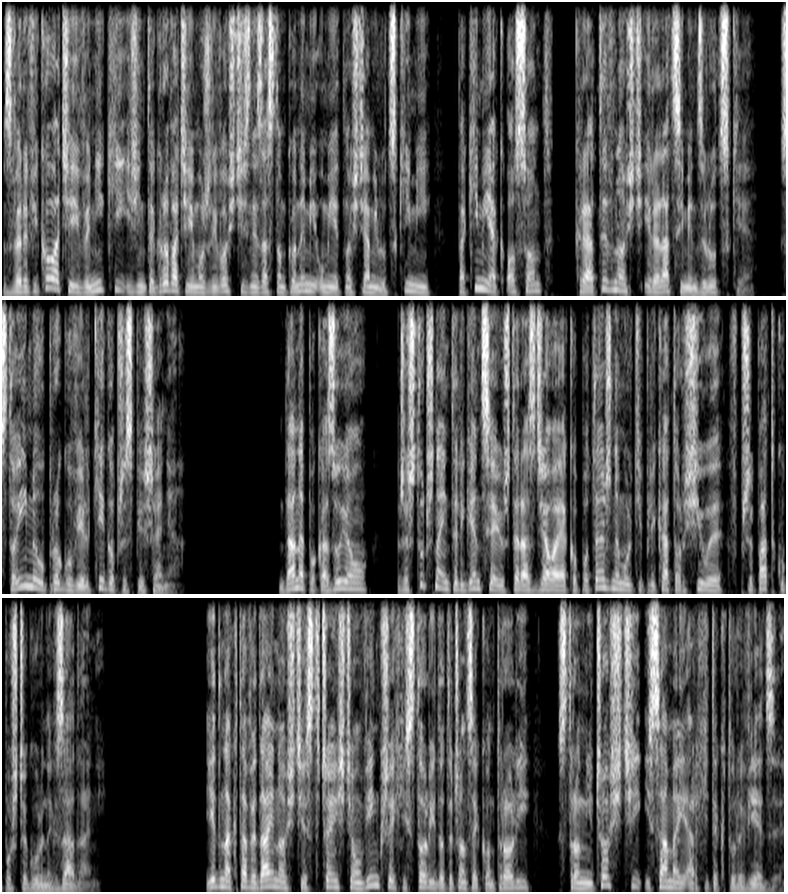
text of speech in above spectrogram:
Zweryfikować jej wyniki i zintegrować jej możliwości z niezastąpionymi umiejętnościami ludzkimi, takimi jak osąd, kreatywność i relacje międzyludzkie. Stoimy u progu wielkiego przyspieszenia. Dane pokazują, że sztuczna inteligencja już teraz działa jako potężny multiplikator siły w przypadku poszczególnych zadań. Jednak ta wydajność jest częścią większej historii dotyczącej kontroli, stronniczości i samej architektury wiedzy.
